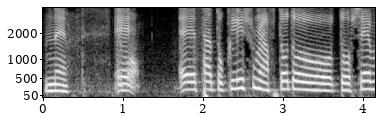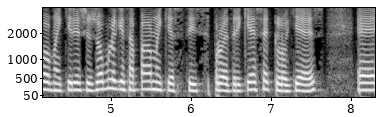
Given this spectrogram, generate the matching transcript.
Ναι. Ε, Λοιπόν. Ε, θα το κλείσουμε αυτό, το, το σέβομαι κύριε Σιζόπουλο και θα πάμε και στις προεδρικές εκλογές. Ε,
